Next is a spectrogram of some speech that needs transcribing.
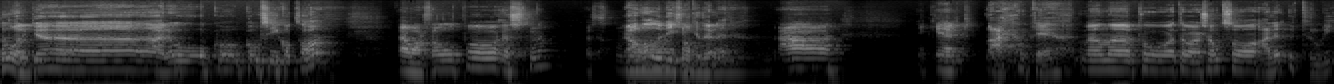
Norge eh, er jo ko- kom si kom sa. ja i hvert fall på høsten, ja. Høsten, Ja, da, du liker ikke det, eller? Ja, ikke helt. Nei, ok. Men eh, på etter hvert sånt så er det utrolig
